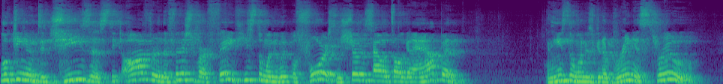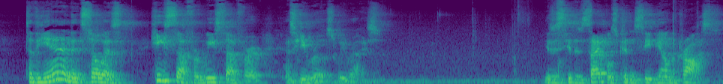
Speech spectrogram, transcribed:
Looking unto Jesus, the author and the finisher of our faith. He's the one who went before us and showed us how it's all going to happen. And He's the one who's going to bring us through to the end. And so, as He suffered, we suffer. As He rose, we rise. You just see, the disciples couldn't see beyond the cross.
